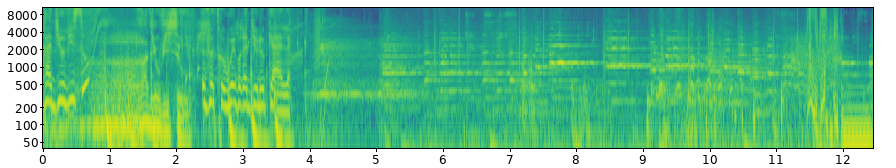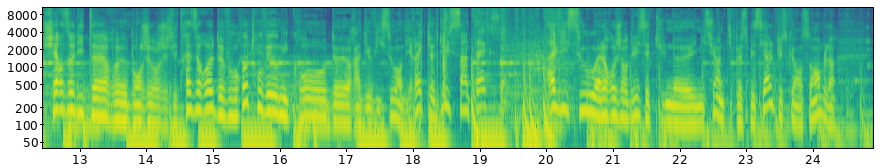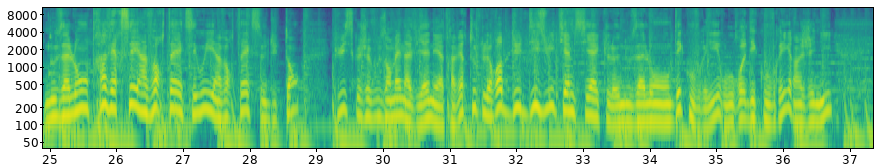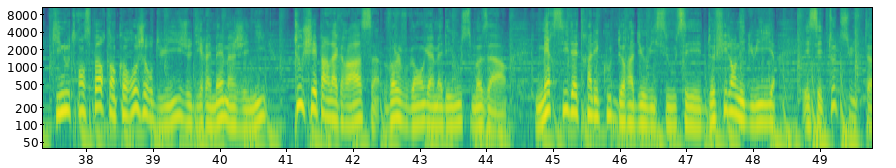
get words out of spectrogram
Radio Vissou Radio Vissou. Votre web radio locale. Chers auditeurs, euh, bonjour, je suis très heureux de vous retrouver au micro de Radio Vissou en direct du Syntex à Vissou. Alors aujourd'hui c'est une euh, émission un petit peu spéciale puisque ensemble nous allons traverser un vortex, et oui un vortex du temps puisque je vous emmène à Vienne et à travers toute l'Europe du XVIIIe siècle. Nous allons découvrir ou redécouvrir un génie qui nous transporte encore aujourd'hui, je dirais même un génie touché par la grâce, Wolfgang Amadeus Mozart. Merci d'être à l'écoute de Radio Vissou, c'est de fil en aiguille et c'est tout de suite.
